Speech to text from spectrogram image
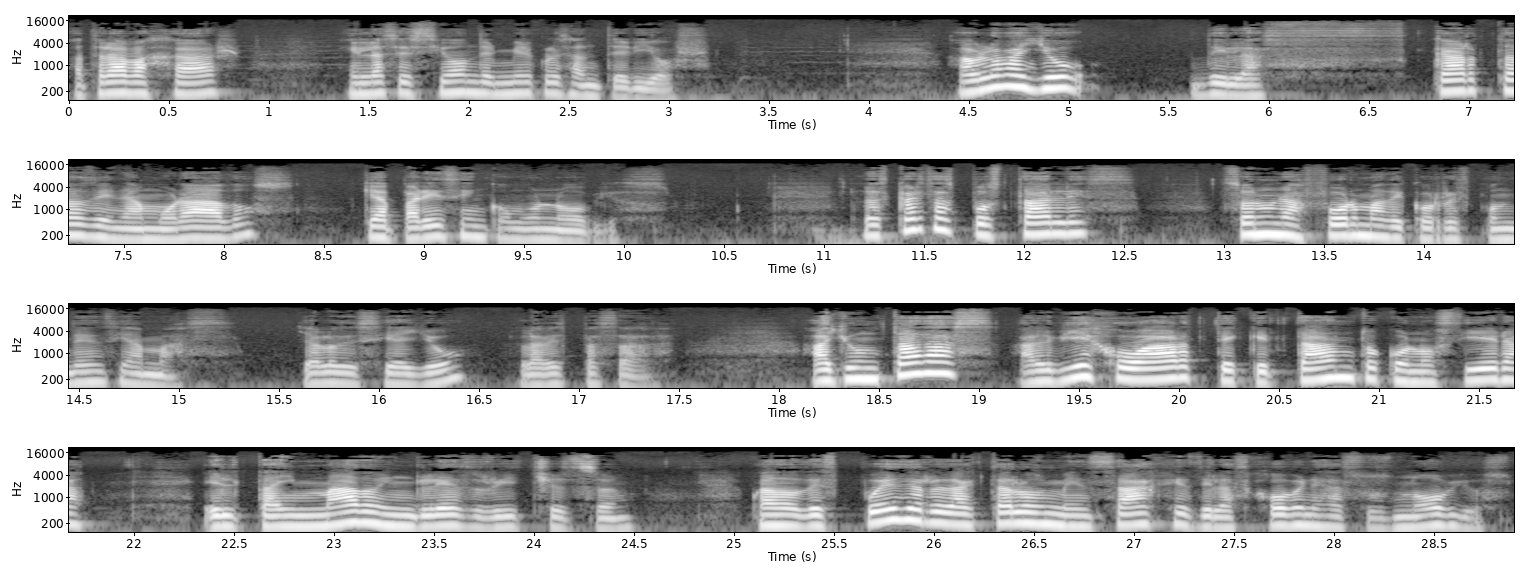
a trabajar en la sesión del miércoles anterior. Hablaba yo de las cartas de enamorados que aparecen como novios. Las cartas postales son una forma de correspondencia más, ya lo decía yo la vez pasada. Ayuntadas al viejo arte que tanto conociera el taimado inglés Richardson, cuando después de redactar los mensajes de las jóvenes a sus novios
